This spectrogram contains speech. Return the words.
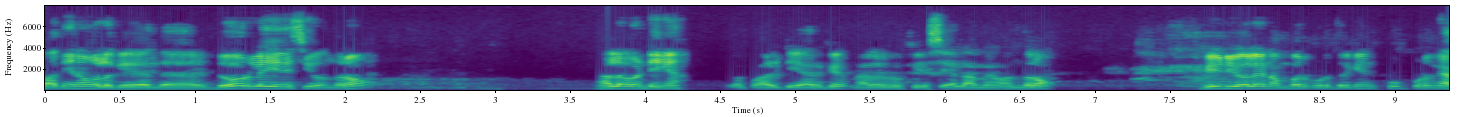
பார்த்தீங்கன்னா உங்களுக்கு அந்த டோர்லேயே ஏசி வந்துடும் நல்ல வண்டிங்க. நல்ல குவாலிட்டியாக இருக்குது நல்ல ரூஃப் ஏசி எல்லாமே வந்துடும் வீடியோவில் நம்பர் கொடுத்துருக்கேன். கூப்பிடுங்க.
